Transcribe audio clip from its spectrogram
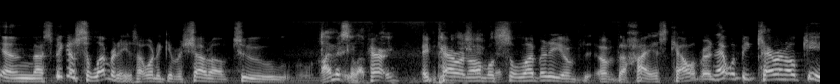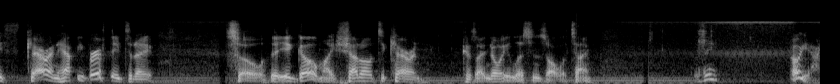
and uh, speaking of celebrities, I want to give a shout out to I'm a celebrity. a, par- a paranormal celebrity of the, of the highest caliber, and that would be Karen O'Keefe. Karen, happy birthday today! So there you go, my shout out to Karen because I know he listens all the time. Is he? Oh yeah.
